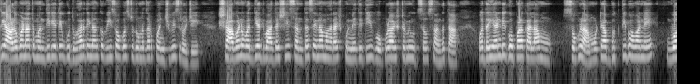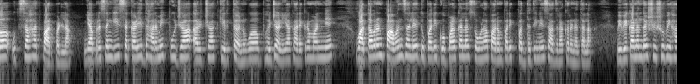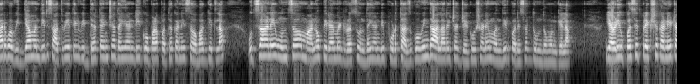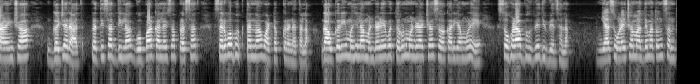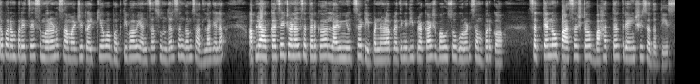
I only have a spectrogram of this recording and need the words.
श्री आळोबनाथ मंदिर येथे बुधवार दिनांक वीस ऑगस्ट दोन हजार पंचवीस रोजी श्रावणवद्य द्वादशी संतसेना महाराज पुण्यतिथी गोकुळाष्टमी उत्सव सांगता व दहीहंडी गोपाळकाला सोहळा मोठ्या भक्तिभावाने व उत्साहात पार पडला. या प्रसंगी सकाळी धार्मिक पूजा अर्चा कीर्तन व भजन या कार्यक्रमांनी वातावरण पावन झाले. दुपारी गोपाळकाला सोहळा पारंपरिक पद्धतीने साजरा करण्यात आला. विवेकानंद शिशुविहार व विद्या मंदिर सातवे येथील विद्यार्थ्यांच्या दहीहंडी गोपाळ पथकाने सहभाग घेतला. उत्साहाने उंच मानव पिरॅमिड रचून दहीहंडी फोडताच गोविंद आलारेच्या जयघोषाने मंदिर परिसर धुमधुमून गेला. यावेळी उपस्थित प्रेक्षकांनी टाळ्यांच्या गजरात प्रतिसाद दिला. गोपाळ काल्याचा प्रसाद सर्व भक्तांना वाटप करण्यात आला. गावकरी महिला मंडळे व तरुण मंडळाच्या सहकार्यामुळे सोहळा भव्य दिव्य झाला. या सोहळ्याच्या माध्यमातून संत परंपरेचे स्मरण सामाजिक ऐक्य व भक्तिभाव यांचा सुंदर संगम साधला गेला. आपल्या हक्काचे चॅनल सतर्क लाईव्ह न्यूजसाठी पन्हाळा प्रतिनिधी प्रकाश भाऊसो गोरड संपर्क सत्त्याण्णव पासष्ट बहात्तर त्र्याऐंशी सदतीस.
